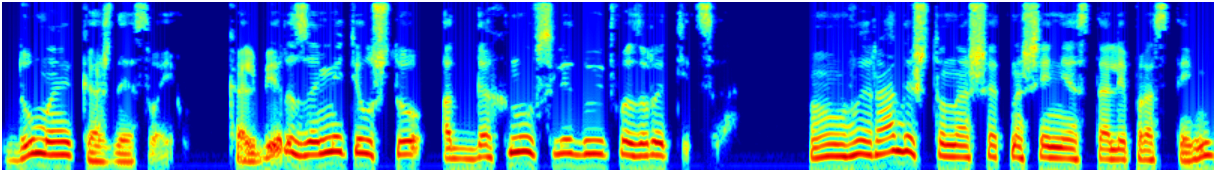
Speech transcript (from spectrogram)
думая каждый о своем. Кальбер заметил, что, отдохнув, следует возвратиться. «Вы рады, что наши отношения стали простыми?»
